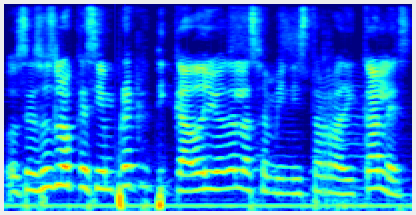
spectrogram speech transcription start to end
O sea, eso es lo que siempre he criticado yo de las feministas radicales.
